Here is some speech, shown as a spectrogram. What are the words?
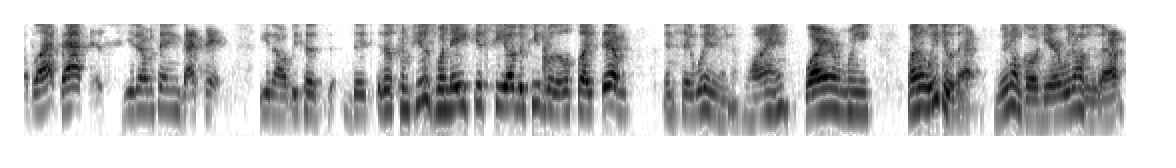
a black Baptist. You know what I'm saying? That's it. You know, because they, they'll confuse when they get to see other people that look like them and say, wait a minute, why why aren't we why don't we do that? We don't go here, we don't do that.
